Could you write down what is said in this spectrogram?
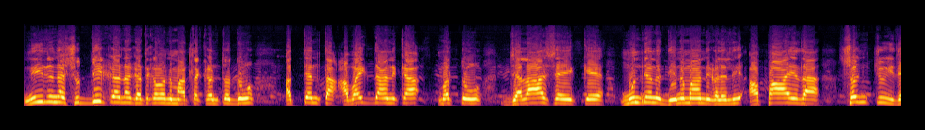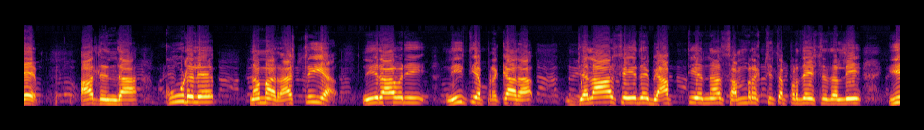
ನೀರಿನ ಶುದ್ಧೀಕರಣ ಘಟಕವನ್ನು ಮಾಡ್ತಕ್ಕಂಥದ್ದು ಅತ್ಯಂತ ಅವೈಜ್ಞಾನಿಕ ಮತ್ತು ಜಲಾಶಯಕ್ಕೆ ಮುಂದಿನ ದಿನಮಾನಗಳಲ್ಲಿ ಅಪಾಯದ ಸಂಚು ಇದೆ. ಆದ್ದರಿಂದ ಕೂಡಲೇ ನಮ್ಮ ರಾಷ್ಟ್ರೀಯ ನೀರಾವರಿ ನೀತಿಯ ಪ್ರಕಾರ ಜಲಾಶಯದ ವ್ಯಾಪ್ತಿಯನ್ನು ಸಂರಕ್ಷಿತ ಪ್ರದೇಶದಲ್ಲಿ ಈ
